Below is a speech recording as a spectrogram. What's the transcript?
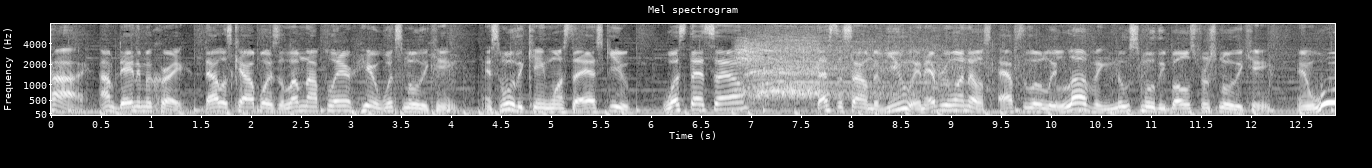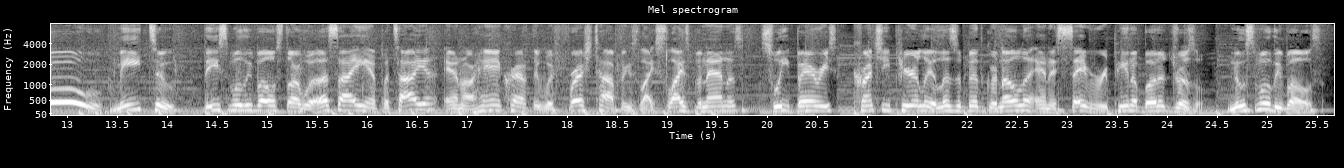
Hi, I'm Danny McCray, Dallas Cowboys alumni player here with Smoothie King. And Smoothie King wants to ask you, what's that sound? That's the sound of you and everyone else absolutely loving new smoothie bowls from Smoothie King. And woo, me too. These smoothie bowls start with acai and pitaya and are handcrafted with fresh toppings like sliced bananas, sweet berries, crunchy Purely Elizabeth granola, and a savory peanut butter drizzle. New smoothie bowls,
